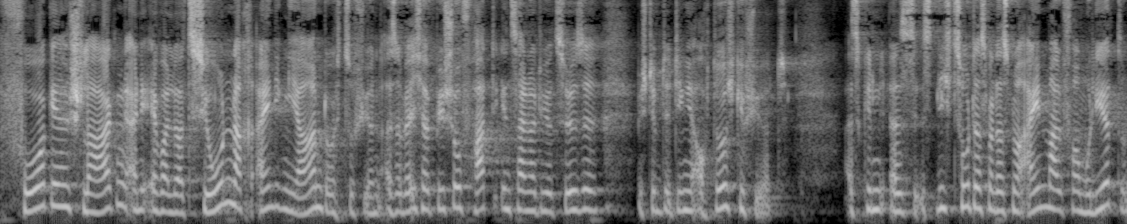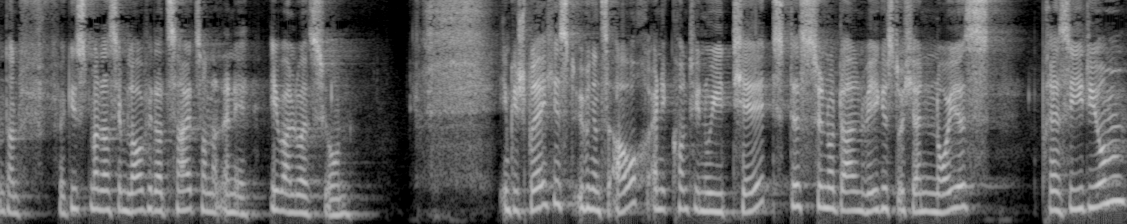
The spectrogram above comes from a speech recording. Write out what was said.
vorgeschlagen, eine Evaluation nach einigen Jahren durchzuführen. Also welcher Bischof hat in seiner Diözese bestimmte Dinge auch durchgeführt? Es ist nicht so, dass man das nur einmal formuliert und dann vergisst man das im Laufe der Zeit, sondern eine Evaluation. Im Gespräch ist übrigens auch eine Kontinuität des synodalen Weges durch ein neues Präsidium,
